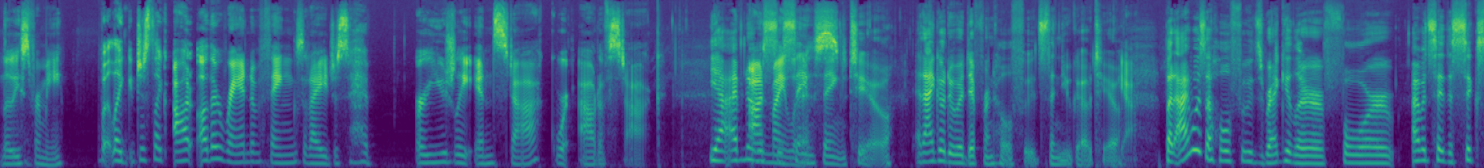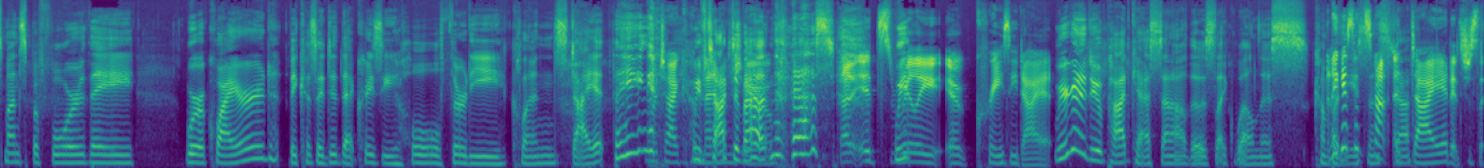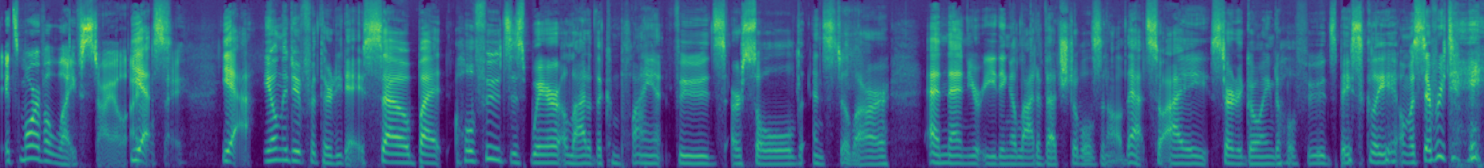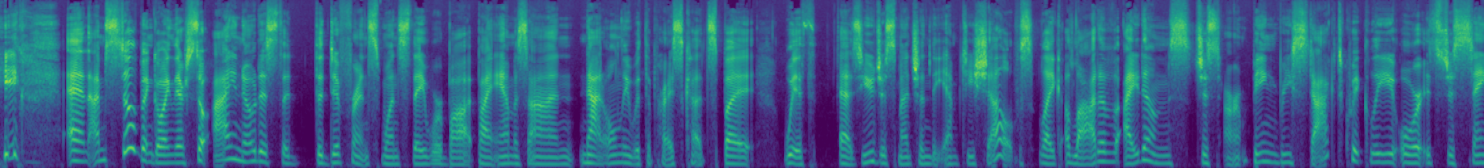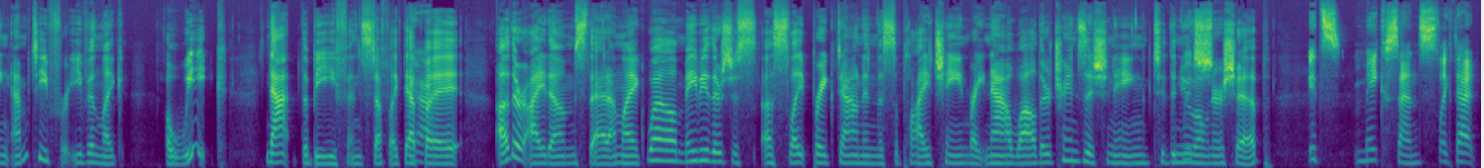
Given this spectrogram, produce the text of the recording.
at least for me. But like just like other random things that I just have are usually in stock were out of stock. Yeah, I've noticed my the same list. thing too. And I go to a different Whole Foods than you go to. Yeah. But I was a Whole Foods regular for, I would say, the six months before they were acquired because I did that crazy whole 30 cleanse diet thing. Which I We've talked commend about in the past. That it's We- really a crazy diet. We're going to do a podcast on all those like wellness And I companies. guess it's and not a diet. It's just it's more of a lifestyle. I Yes. Yeah, you only do it for 30 days. So, but Whole Foods is where a lot of the compliant foods are sold and still are. And then you're eating a lot of vegetables and all that. So, I started going to Whole Foods basically almost every day. and I'm still been going there. So, I noticed the, the difference once they were bought by Amazon, not only with the price cuts, but with as you just mentioned, the empty shelves. Like a lot of items just aren't being restocked quickly, or it's just staying empty for even like a week. Not the beef and stuff like that, Yeah. but other items that I'm like, well, maybe there's just a slight breakdown in the supply chain right now while they're transitioning to the new Which- ownership. It's makes sense. Like that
